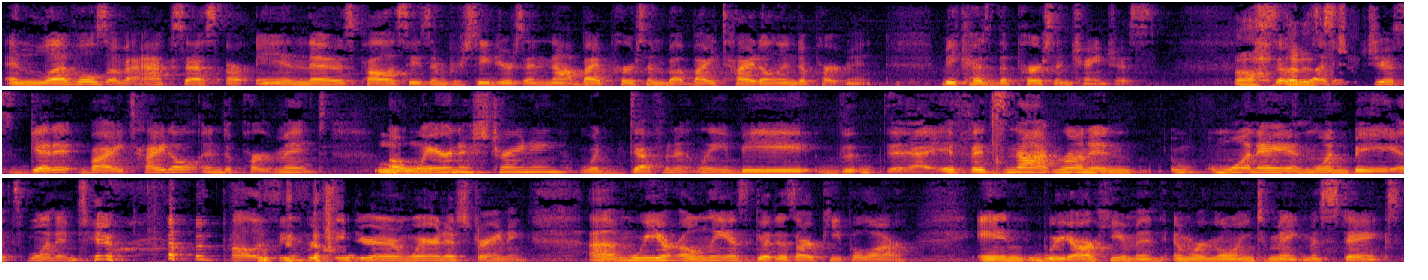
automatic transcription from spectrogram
and levels of access are in those policies and procedures and not by person but by title and department because the person changes. Oh, so let's is... just get it by title and department. Mm. Awareness training would definitely be the, if it's not running one A and one B, it's one and two policy and procedure and awareness training. Um, we are only as good as our people are and we are human and we're going to make mistakes.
